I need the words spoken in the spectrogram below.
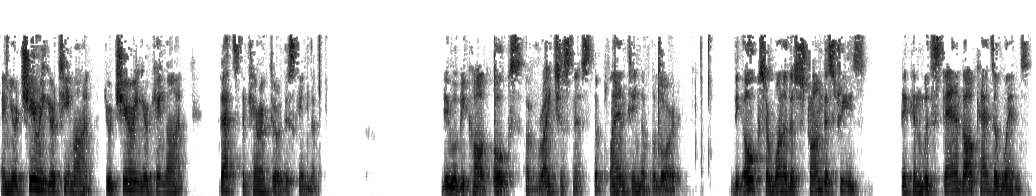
And you're cheering your team on. You're cheering your king on. That's the character of this kingdom. They will be called oaks of righteousness, the planting of the Lord. The oaks are one of the strongest trees. They can withstand all kinds of winds.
